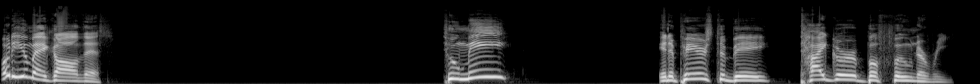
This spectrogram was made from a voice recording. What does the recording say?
What do you make all this? To me, it appears to be tiger buffoonery.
